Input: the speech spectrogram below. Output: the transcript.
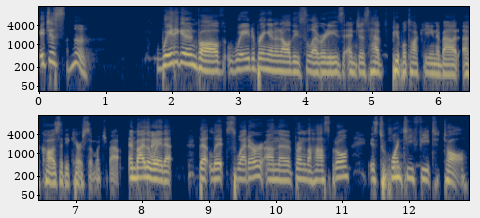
it just Hmm. Way to get involved, way to bring in all these celebrities and just have people talking about a cause that he cares so much about. And by the way, I- that that lit sweater on the front of the hospital is 20 feet tall.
